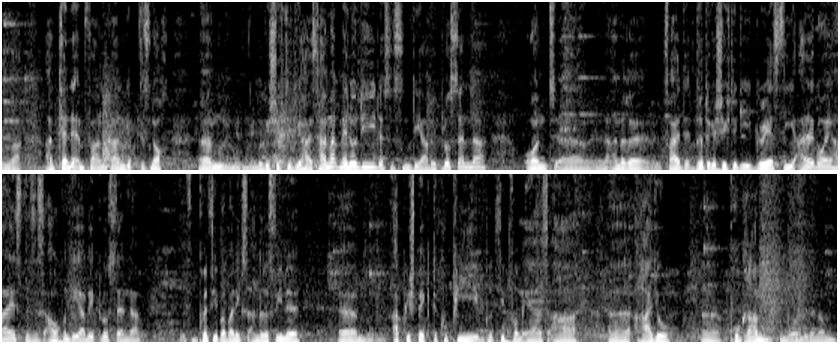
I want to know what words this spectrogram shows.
über Antenne empfangen kann, gibt es noch ähm, eine Geschichte, die heißt Heimatmelodie, das ist ein DAB-Plus-Sender. Und äh, eine andere, zweite, dritte Geschichte, die Gracie Allgäu heißt, das ist auch ein DAB-Plus-Sender. Ist im Prinzip aber nichts anderes wie eine ähm, abgespeckte Kopie im Prinzip vom RSA äh, Radio äh, im Grunde genommen.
